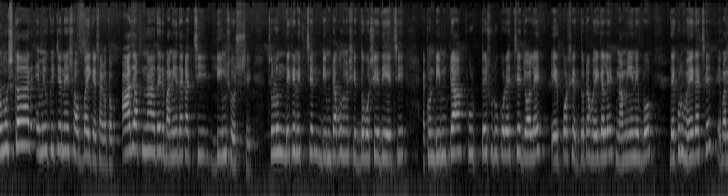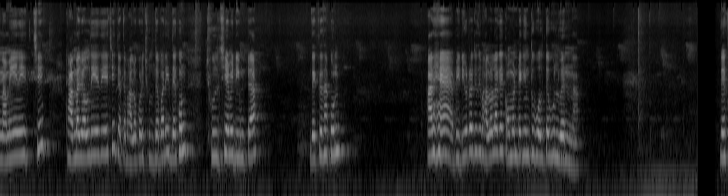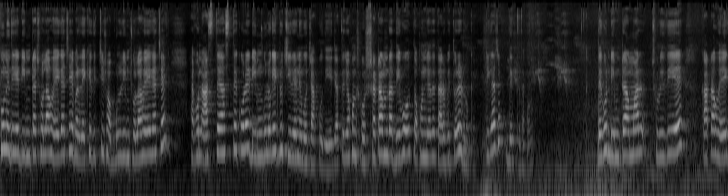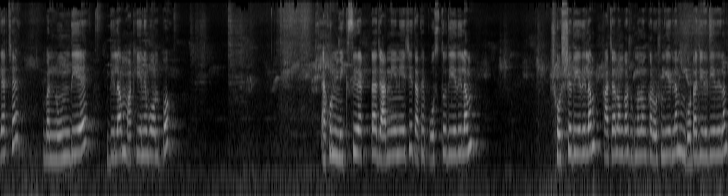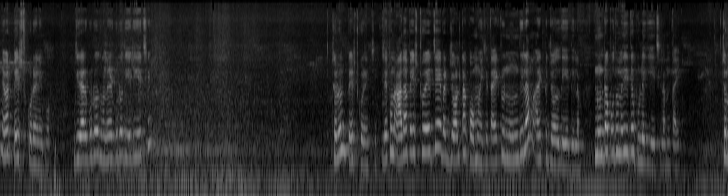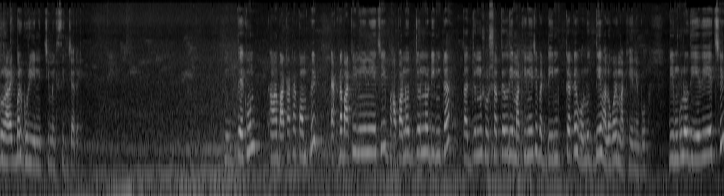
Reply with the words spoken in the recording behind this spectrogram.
নমস্কার এমইউ কিচেনে সবাইকে স্বাগতম। আজ আপনাদের বানিয়ে দেখাচ্ছি ডিম সর্ষে। চলুন দেখে নিচ্ছেন, ডিমটা প্রথমে সেদ্ধ বসিয়ে দিয়েছি। এখন ডিমটা ফুটতে শুরু করেছে জলে, এরপর সেদ্ধটা হয়ে গেলে নামিয়ে নেব। দেখুন, হয়ে গেছে। এবার নামিয়ে নিচ্ছি। ঠান্ডা জল দিয়ে দিয়েছি যাতে ভালো করে ছুলতে পারি। দেখুন, ছুলছি আমি ডিমটা। দেখতে থাকুন। আর হ্যাঁ ভিডিওটা যদি ভালো লাগে, কমেন্টে কিন্তু বলতে ভুলবেন না। দেখুন এদিকে ডিমটা ছোলা হয়ে গেছে, এবার রেখে দিচ্ছি সবগুলো ডিম ছোলা হয়ে গেছে। এখন আস্তে আস্তে করে ডিমগুলোকে একটু চিড়ে নেব চাকু দিয়ে, যাতে যখন সর্ষাটা আমরা দেবো তখন যাতে তার ভিতরে ঢোকে, ঠিক আছে? দেখতে থাকুন। দেখুন ডিমটা আমার ছুরি দিয়ে কাটা হয়ে গেছে, এবার নুন দিয়ে দিলাম, মাখিয়ে নেব অল্প। এখন মিক্সির একটা জার নিয়ে নিয়েছি, তাতে পোস্ত দিয়ে দিলাম। সর্ষে দিয়ে দিলাম, কাঁচা লঙ্কা, শুকনো লঙ্কা, রসুন দিয়ে দিলাম, গোটা জিরে দিয়ে দিলাম, এবার পেস্ট করে নেব। জিরার গুঁড়ো, ধনের গুঁড়ো দিয়ে দিয়েছি। চলুন, পেস্ট করে নিচ্ছি। দেখুন, আদা পেস্ট হয়েছে, এবার জলটা কম হয়েছে, তাই একটু নুন দিলাম আর একটু জল দিয়ে দিলাম। নুনটা প্রথমে দিতে ভুলে গিয়েছিলাম, তাই। চলুন, আরেকবার ঘুরিয়ে নিচ্ছি মিক্সির জারে। দেখুন আমার বাটাটা কমপ্লিট একটা বাটি নিয়ে নিয়েছি, ভাপানোর জন্য ডিমটা, তার জন্য সর্ষার তেল দিয়ে মাখিয়ে নিয়েছি বা ডিমটাকে হলুদ দিয়ে ভালো করে মাখিয়ে নেব। ডিমগুলো দিয়ে দিয়েছি।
